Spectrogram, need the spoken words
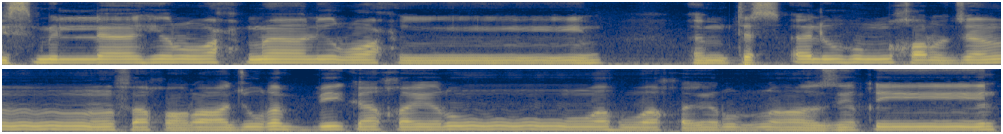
بسم الله الرحمن الرحيم. أم تسألهم خرجا فخراج ربك خير وهو خير الرازقين.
